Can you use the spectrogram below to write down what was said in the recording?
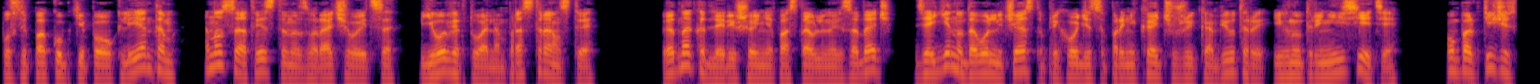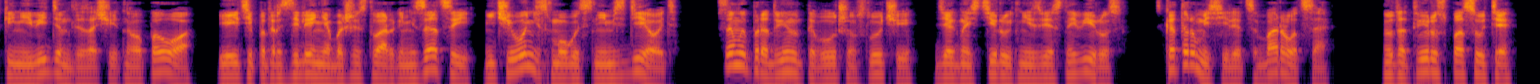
После покупки ПО клиентам оно, соответственно, разворачивается в его виртуальном пространстве. Однако для решения поставленных задач Диогену довольно часто приходится проникать в чужие компьютеры и внутренние сети. Он практически не виден для защитного ПО, и эти подразделения большинства организаций ничего не смогут с ним сделать. Самый продвинутый в лучшем случае диагностирует неизвестный вирус, с которым и силятся бороться. Но этот вирус, по сути,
